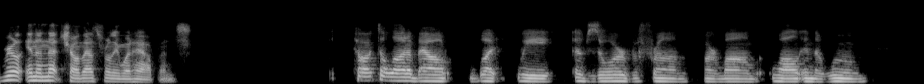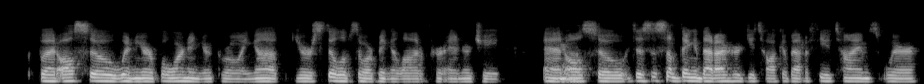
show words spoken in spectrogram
real in a nutshell. That's really what happens. Talked a lot about what we absorb from our mom while in the womb but also when you're born and you're growing up, you're still absorbing a lot of her energy. And yeah. also, this is something that I heard you talk about a few times where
